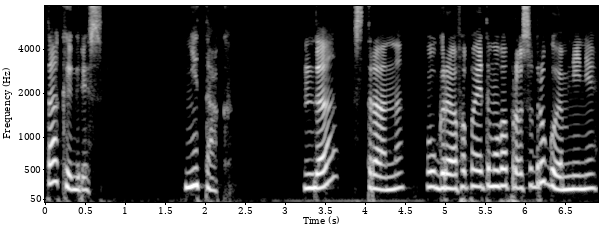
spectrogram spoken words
Так, Игрис? Не так. Да? Странно. У графа по этому вопросу другое мнение.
